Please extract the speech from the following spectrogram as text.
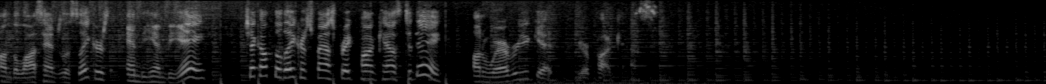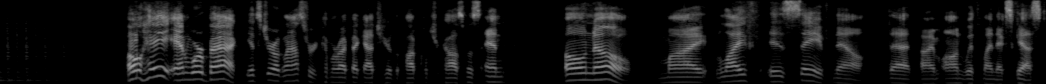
on the Los Angeles Lakers and the NBA, check out the Lakers Fast Break podcast today on wherever you get your podcasts. Oh, hey, and we're back. It's Gerald Glassford coming right back at you here at the Pop Culture Cosmos. And oh no, my life is saved now that I'm on with my next guest.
